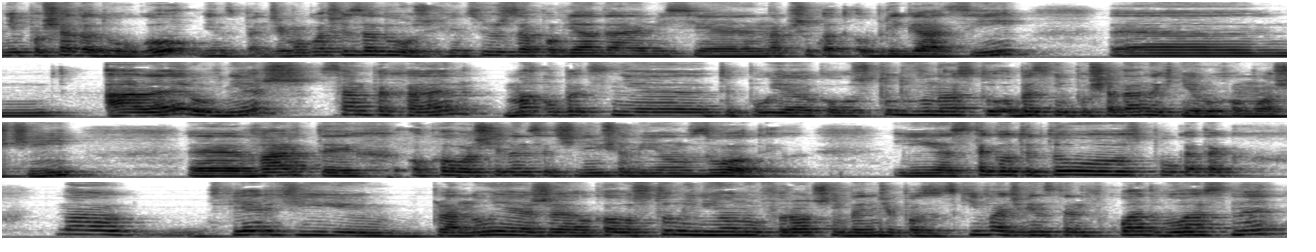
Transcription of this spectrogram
nie posiada długu, więc będzie mogła się zadłużyć, więc już zapowiada emisję na przykład obligacji, ale również sam PHN ma obecnie, typuje około 112 obecnie posiadanych nieruchomości, wartych około 770 milionów złotych. I z tego tytułu spółka tak no, twierdzi, planuje, że około 100 milionów rocznie będzie pozyskiwać, więc ten wkład własny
